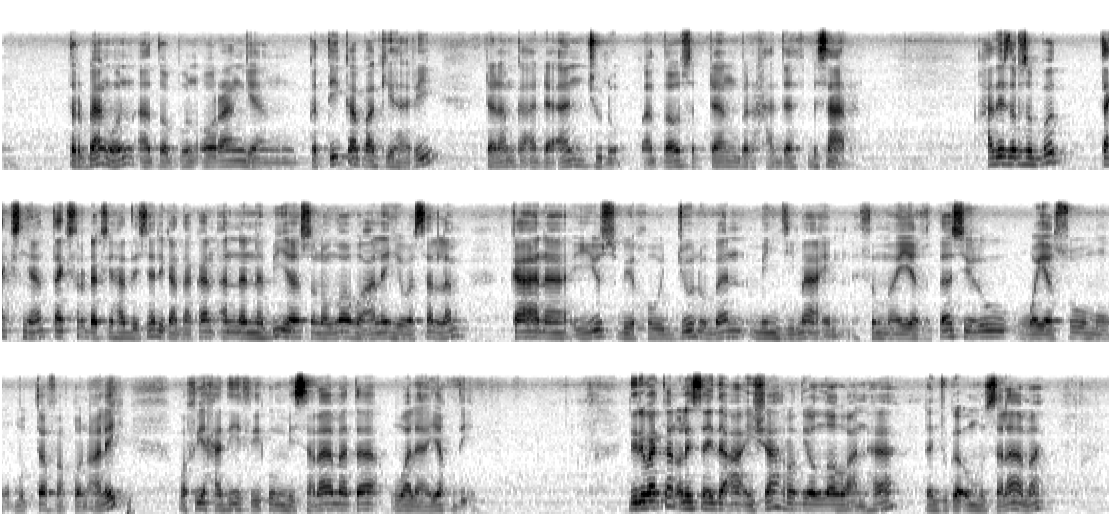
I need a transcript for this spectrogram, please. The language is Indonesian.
terbangun ataupun orang yang ketika pagi hari dalam keadaan junub atau sedang berhadas besar. Hadis tersebut teksnya, teks redaksi hadisnya dikatakan anna nabiyya sallallahu alaihi wasallam kana yusbihu junuban min jima'in thumma yaghtasilu wa yasumu muttafaqun alaih wa fi hadithi ummi salamata wa la yaqdi. Diriwayatkan oleh Sayyidah Aisyah radhiyallahu anha dan juga Ummu Salamah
